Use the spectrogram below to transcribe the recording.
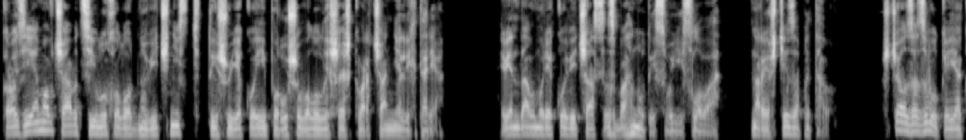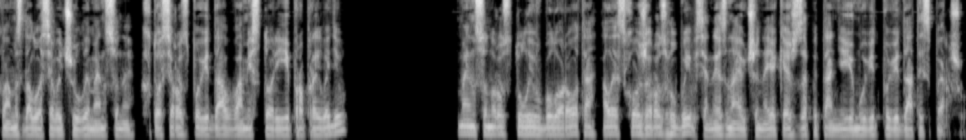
Крозія мовчав цілу холодну вічність, тишу якої порушувало лише шкварчання ліхтаря. Він дав морякові час збагнути свої слова, нарешті запитав що за звуки, як вам здалося, ви чули, Менсоне? Хтось розповідав вам історії про привидів? Менсон розтулив було рота, але, схоже, розгубився, не знаючи, на яке ж запитання йому відповідати спершу.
